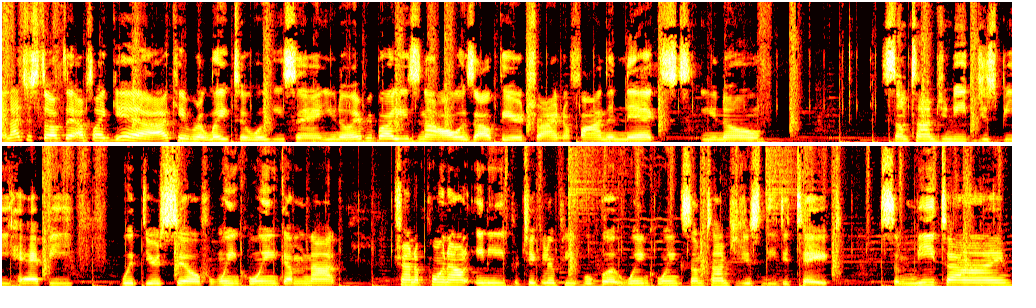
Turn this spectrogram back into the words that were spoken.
And I just thought that I was like, yeah, I can relate to what he's saying. You know, everybody's not always out there trying to find the next, you know, Sometimes you need to just be happy with yourself. Wink, wink. I'm not trying to point out any particular people, but wink, wink. Sometimes you just need to take some me time,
